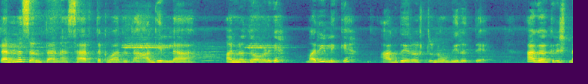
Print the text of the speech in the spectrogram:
ತನ್ನ ಸಂತಾನ ಸಾರ್ಥಕವಾದದ್ದಾಗಿಲ್ಲ ಅನ್ನೋದು ಅವಳಿಗೆ ಮರೀಲಿಕ್ಕೆ ಆಗದೇ ಇರೋಷ್ಟು ನೋವಿರುತ್ತೆ. ಆಗ ಕೃಷ್ಣ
